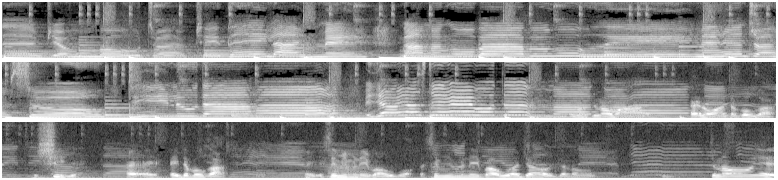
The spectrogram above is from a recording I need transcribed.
နင်ပြုံးဖို့အတွက်ဖြည့်သိမ်းလိုက်မယ်ငါမငူပါ ကျွန်တော်ကျွန်တော်မှာအဲ့တော့တပုတ်ကရှိတယ်အဲ့အဲ့အဲ့တပုတ်ကအဲ့အစင်မြင်မနေပါဘူးပေါ့အစင်မြင်မနေပါဘူးအကြတော့ကျွန်တော်ကျွန်တော်ရဲ့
